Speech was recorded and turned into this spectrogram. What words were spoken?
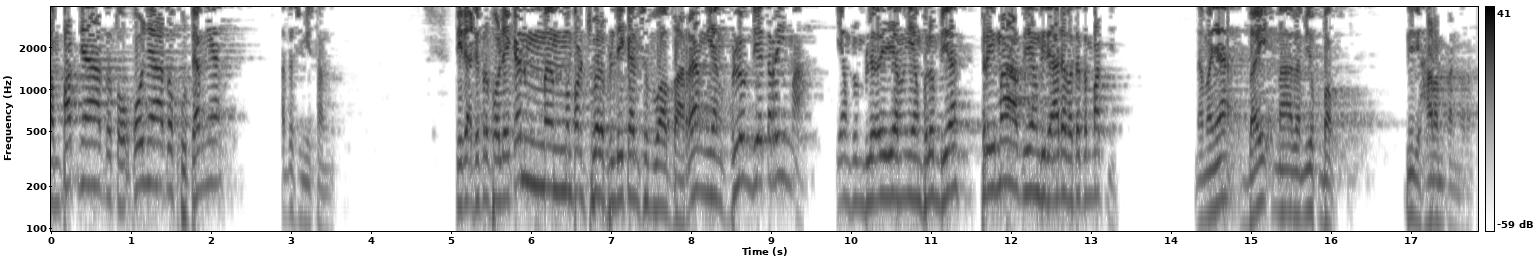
tempatnya atau tokonya atau gudangnya atau semisal. Tidak diperbolehkan memperjualbelikan sebuah barang yang belum dia terima, yang belum yang yang belum dia terima atau yang tidak ada pada tempatnya. Namanya baik malam yukbab. Ini diharamkan barang.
